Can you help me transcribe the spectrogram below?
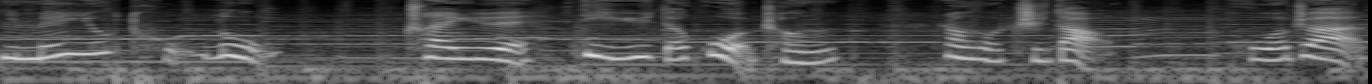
你没有吐露？穿越地狱的过程，让我知道，活着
